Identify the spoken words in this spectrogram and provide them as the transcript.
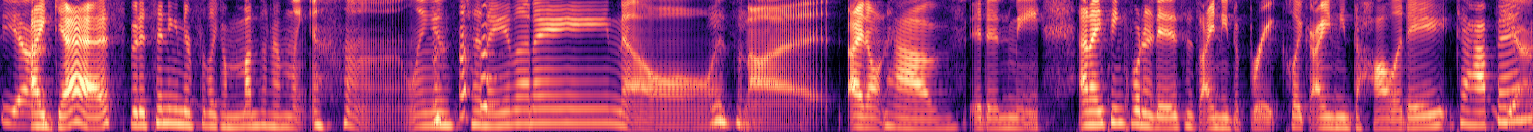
Yeah. I guess, but it's sitting there for like a month and I'm like, uh-huh. like is today the day? No, it's Mhm. not. I don't have it in me. And I think what it is is I need a break. Like I need the holiday to happen Yeah.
